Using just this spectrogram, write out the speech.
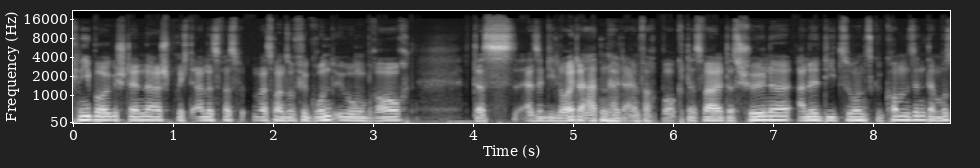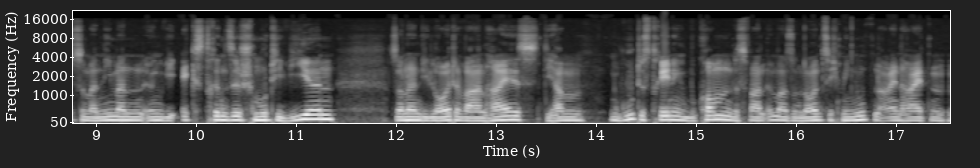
Kniebeugeständer, sprich alles, was, was man so für Grundübungen braucht das, also die Leute hatten halt einfach Bock. Das war halt das Schöne, alle, die zu uns gekommen sind, da musste man niemanden irgendwie extrinsisch motivieren, sondern die Leute waren heiß, die haben ein gutes Training bekommen. Das waren immer so 90 Minuten Einheiten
